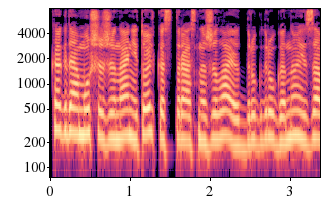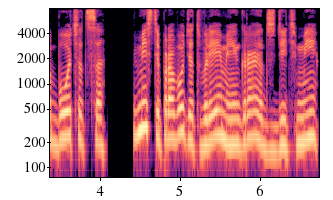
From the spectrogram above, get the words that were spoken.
Когда муж и жена не только страстно желают друг друга, но и заботятся, вместе проводят время, играют с детьми,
